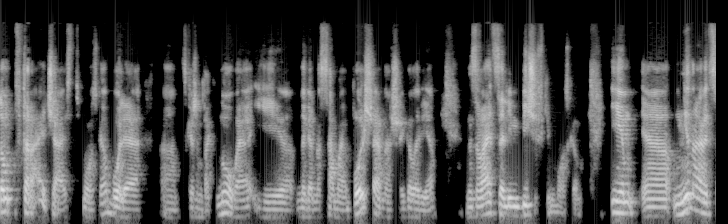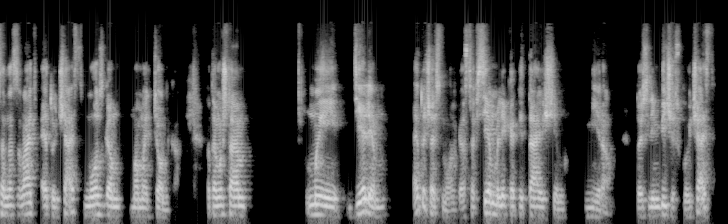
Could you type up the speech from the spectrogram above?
Потом вторая часть мозга, более, э, скажем так, новая и, наверное, самая большая в нашей голове, называется лимбическим мозгом. И э, мне нравится называть эту часть мозгом мамонтенка, потому что мы делим эту часть мозга со всем млекопитающим миром. То есть лимбическую часть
